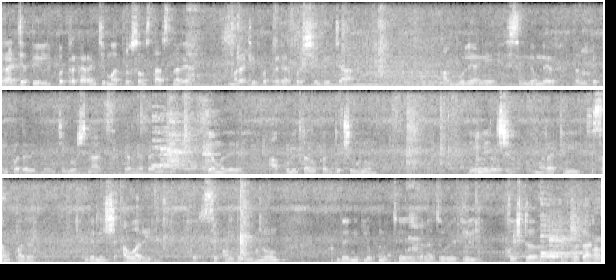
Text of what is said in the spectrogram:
राज्यातील पत्रकारांची मातृसंस्था असणाऱ्या मराठी पत्रकार परिषदेच्या अकोले आणि संगमनेर तालुक्यातील पदाधिकाऱ्यांची घोषणा आज करण्यात आली. त्यामध्ये अकोले तालुकाध्यक्ष म्हणून एन एच मराठीचे संपादक गणेश आवारे तर सेक्रेटरी म्हणून दैनिक लोकमतचे राजूर येथील ज्येष्ठ पत्रकार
